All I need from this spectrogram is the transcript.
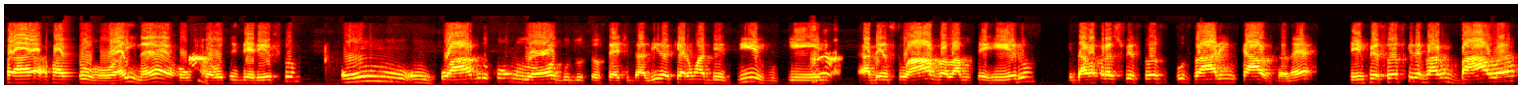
pra- para o Roy, né, ou para outro endereço, um, um quadro com o logo do seu set da Lira, que era um adesivo que ele abençoava lá no terreiro e dava para as pessoas usarem em casa, né? Teve pessoas que levaram bala,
